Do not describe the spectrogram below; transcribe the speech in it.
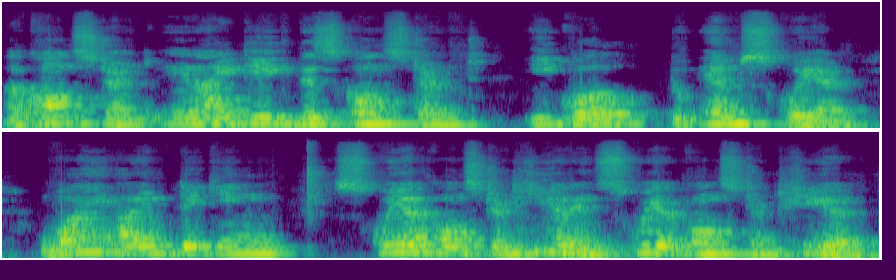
a constant and I take this constant equal to m squared. Why I am taking square constant here and square constant here?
